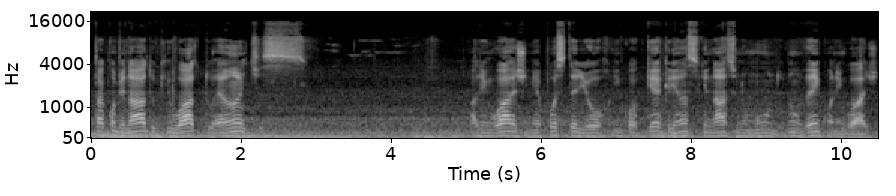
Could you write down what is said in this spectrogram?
Está combinado que o ato é antes a linguagem é posterior em qualquer criança que nasce no mundo, não vem com a linguagem.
